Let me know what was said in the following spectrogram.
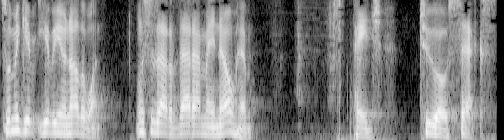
So let me give, give you another one. This is out of That I May Know Him, page 206.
